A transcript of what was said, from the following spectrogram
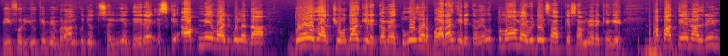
बी फॉर यू के मेम्बरान को जो तसलियाँ दे रहे हैं, इसके आपने वाजबुल अदा 2014 की रकम है 2012 की रकम है, वो तमाम एविडेंस आपके सामने रखेंगे। अब आते हैं नाजरीन,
